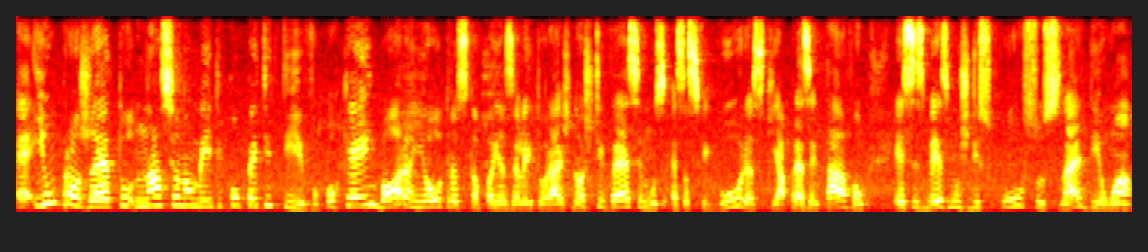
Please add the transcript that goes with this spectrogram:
É, e um projeto nacionalmente competitivo, porque embora em outras campanhas eleitorais nós tivéssemos essas figuras que apresentavam esses mesmos discursos né, de uma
